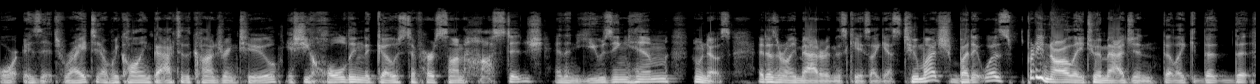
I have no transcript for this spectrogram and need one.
or is it right? Are we calling back to the conjuring 2 is she holding the ghost of her son hostage and then using him? Who knows? It doesn't really matter in this case i guess too much but it was pretty gnarly to imagine that like the the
